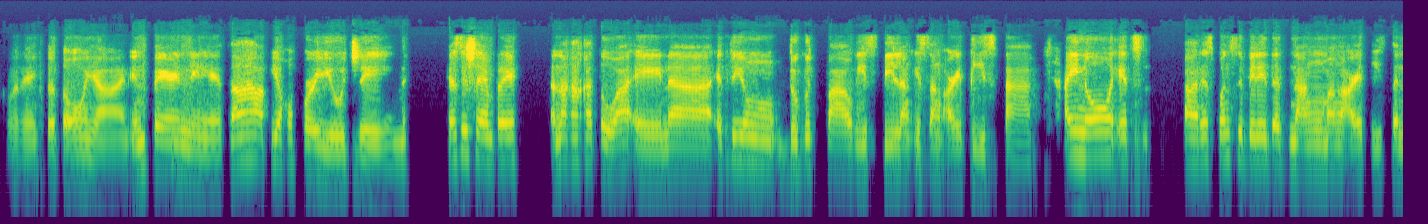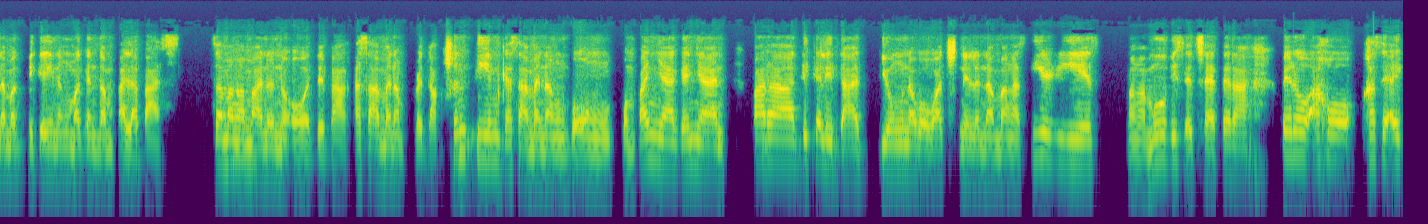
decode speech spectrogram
Correct. Totoo yan. In fairness, happy ako for you, Jane. Kasi syempre, nakakatuwa eh na ito yung dugot pawis bilang isang artista. I know it's a responsibilidad ng mga artista na magbigay ng magandang palabas sa mga Mm. manonood, 'di ba? Kasama ng production team, kasama ng buong kumpanya, ganyan, para di kalidad yung nawa-watch nila ng mga series, mga movies, etc. Pero ako kasi ay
